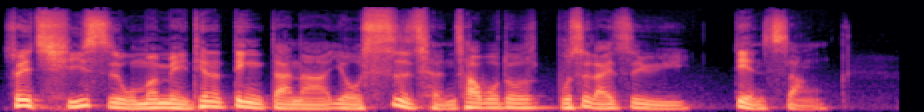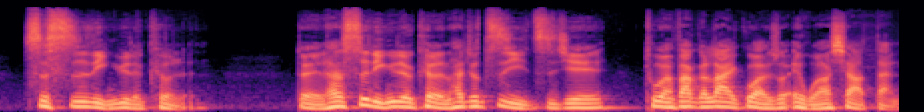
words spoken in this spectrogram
所以其实我们每天的订单啊，有四成差不多都不是来自于电商，是私领域的客人。对，他私领域的客人，他就自己直接突然发个 Line 过来说：“哎，我要下单。”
